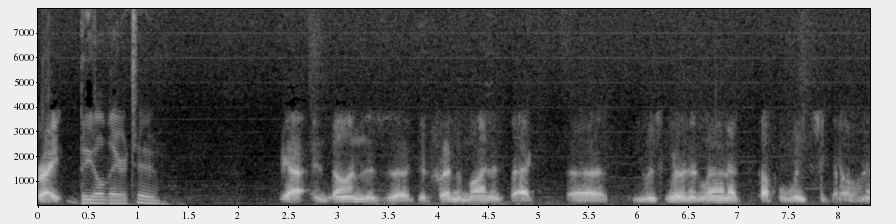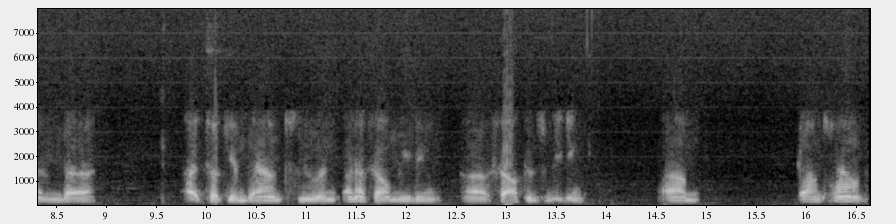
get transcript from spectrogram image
Right. deal there too. Yeah, and Don is a good friend of mine. In fact, uh, he was here in Atlanta a couple weeks ago, and uh, I took him down to an NFL meeting, uh, Falcons meeting, um, downtown.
